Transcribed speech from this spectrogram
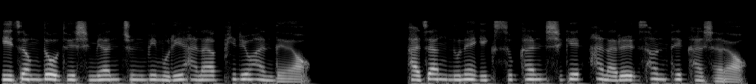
이 정도 되시면 준비물이 하나 필요한데요. 가장 눈에 익숙한 시계 하나를 선택하셔요.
